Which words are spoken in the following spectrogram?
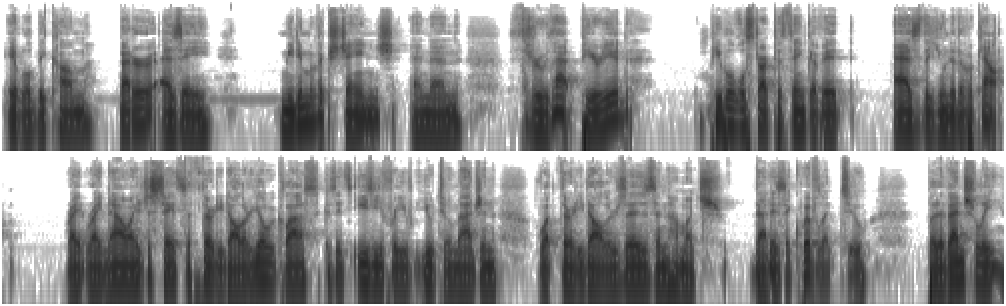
it will become better as a medium of exchange. And then through that period, people will start to think of it as the unit of account, right? Right now, I just say it's a $30 yoga class because it's easy for you, to imagine what $30 is and how much that is equivalent to. But eventually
